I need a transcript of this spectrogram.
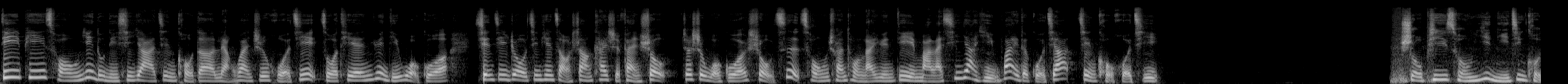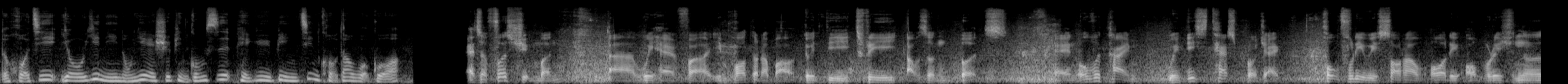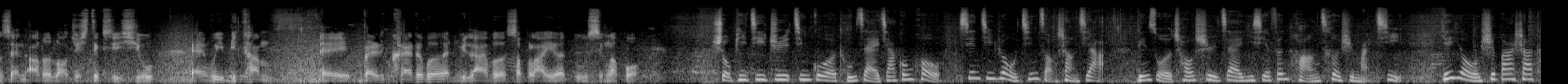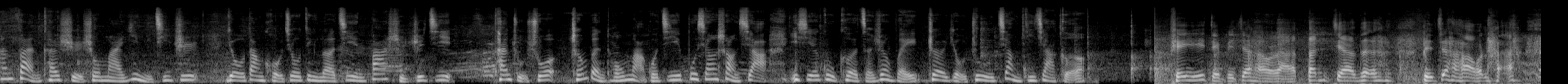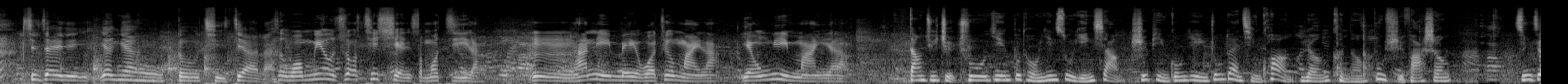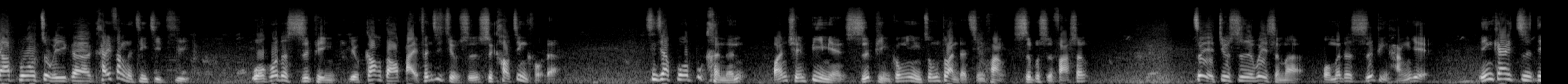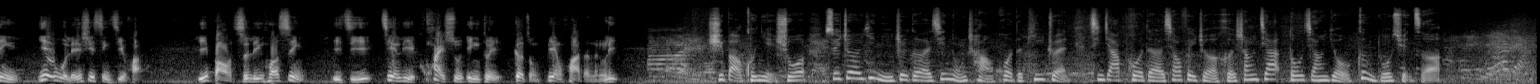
第一批从印度尼西亚进口的两万只火鸡，昨天运抵我国。鲜鸡肉今天早上开始贩售，这是我国首次从传统来源地马来西亚以外的国家进口火鸡。首批从印尼进口的火鸡，由印尼农业食品公司培育并进口到我国。As a first shipment, uh, we have uh, imported about 23,000 birds. And over time, with this test project, hopefully we sort out all the operational and other logistics issues, and we become a very credible and reliable supplier to Singapore. 首批鸡只经过屠宰加工后，鲜鸡肉今早上架。连锁超市在一些分行测试买气，也有十八沙摊贩开始售卖一米鸡汁，有档口就订了近八十只鸡。摊主说，成本同马国鸡不相上下，一些顾客则认为这有助降低价格。便宜一点比较好啦，当家的 比较好啦。现在样样都起价了。我没有说去选什么鸡啦，嗯，哪里美我就买啦，容易买呀。当局指出，因不同因素影响，食品供应中断情况仍可能不时发生。新加坡作为一个开放的经济体，我国的食品有高达百分之九十是靠进口的。新加坡不可能。完全避免食品供应中断的情况时不时发生，这也就是为什么我们的食品行业应该制定业务连续性计划，以保持灵活性以及建立快速应对各种变化的能力。徐宝坤也说，随着印尼这个新农场获得批准，新加坡的消费者和商家都将有更多选择。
